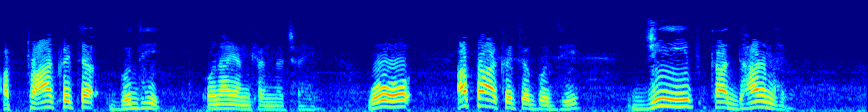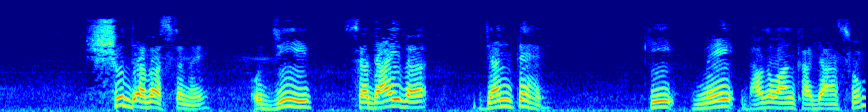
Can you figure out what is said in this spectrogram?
अप्राकृत बुद्धि उन्नयन करना चाहिए। वो अप्राकृत बुद्धि, जीव का धर्म है। शुद्ध अवस्था में वो जीव सदैव जानते हैं कि मैं भगवान का दास हूँ,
